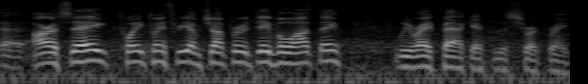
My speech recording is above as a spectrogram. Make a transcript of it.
at Uh, RSA 2023. I'm John Furrier, Dave Vellante. We'll be right back after this short break.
